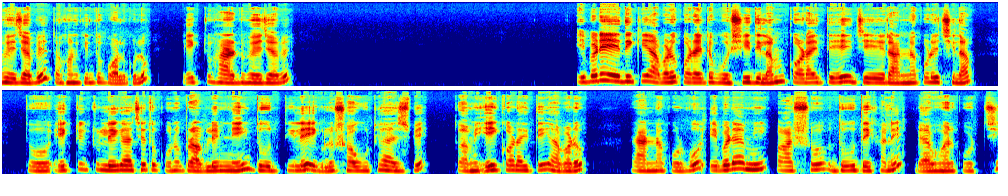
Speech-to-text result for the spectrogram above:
হয়ে যাবে, তখন কিন্তু বলগুলো একটু হার্ড হয়ে যাবে। এবারে এদিকে আবারও কড়াইটা বসিয়ে দিলাম। কড়াইতে যে রান্না করেছিলাম, তো একটু একটু লেগে আছে, তো কোনো প্রবলেম নেই। দুধ দিলে এগুলো সব উঠে আসবে। তো আমি এই কড়াইতেই আবারও রান্না করব। এবারে আমি পাঁচশো দুধ এখানে ব্যবহার করছি।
